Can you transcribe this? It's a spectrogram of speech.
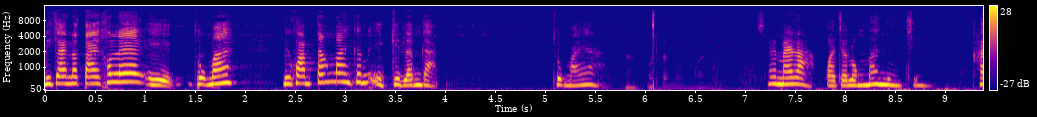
มีการเอาตายเข้าแรกอีก ถูกไหมมีความตั้งมั่นขึ้นมาอีกกี่ลำดับ ถูกไหมอะใช่ไหมล่ะ กว่าจะลงมั่นจริงๆ ใคร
